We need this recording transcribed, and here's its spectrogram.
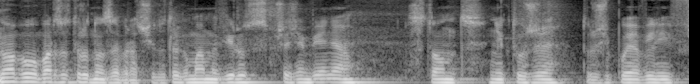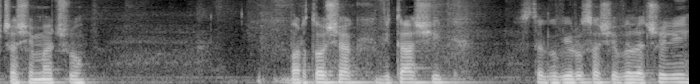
No było bardzo trudno zebrać się. Do tego mamy wirus przeziębienia, stąd niektórzy, którzy się pojawili w czasie meczu, Bartosiak, Witasik, z tego wirusa się wyleczyli.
